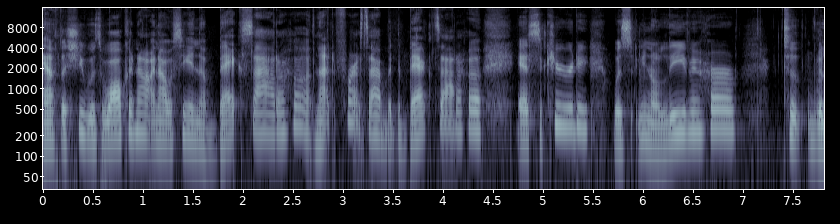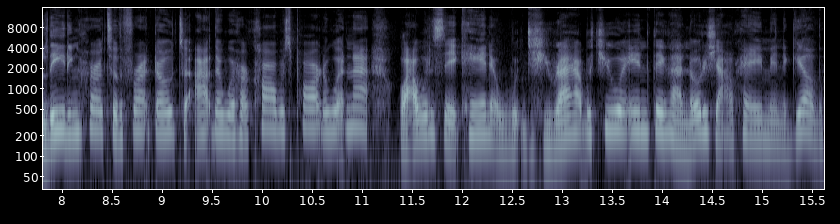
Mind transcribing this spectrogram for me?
after she was walking out and I was seeing the back side of her, not the front side, but the back side of her as security was, you know, leaving her to were leading her to the front door to out there where her car was parked or whatnot. Well, I would have said, Kandi, did she ride with you or anything? I noticed y'all came in together.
